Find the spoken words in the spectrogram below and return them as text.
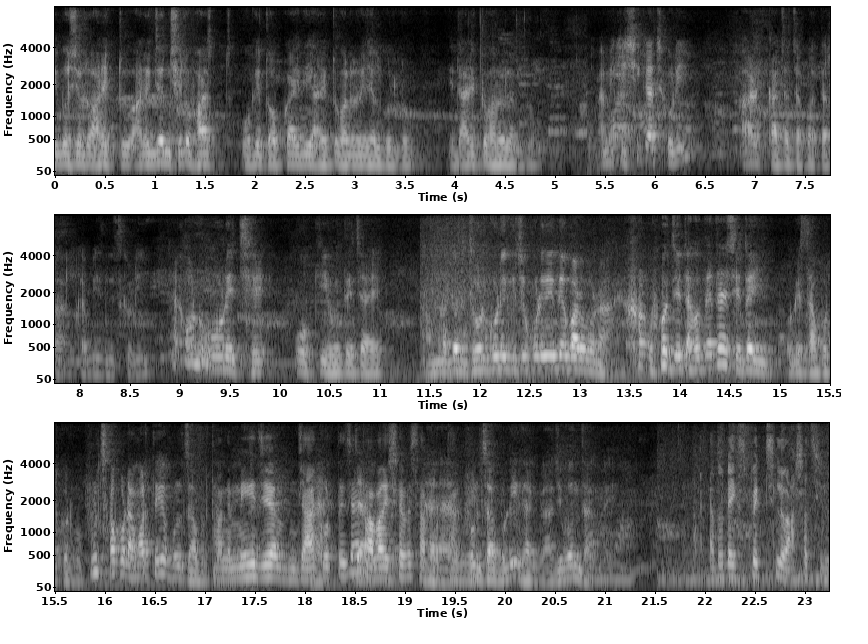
এই বছর আরেকটু আরেকজন ছিল ফার্স্ট ওকে টপকায় দিয়ে আরেকটু ভালো রেজাল্ট করল। এটা আরেকটু ভালো লাগল। আমি কৃষিকাজ করি আর কাঁচা চাপাতার হালকা বিজনেস করি। এখন ওর ইচ্ছে ও কি হতে চায়? আমরা তো জোর করে কিছু করে দিতে পারব না। এখন ও যেটা হতে চায় সেটাই ওকে সাপোর্ট করব। ফুল সাপোর্ট আমার থেকে ফুল সাপোর্ট মানে মেয়ে যে যা করতে চায় বাবা হিসাবে সাপোর্ট থাকবে। ফুল সাপোর্টই থাকবে আজীবন থাকবে। এতটা এক্সপেক্ট ছিল আশা ছিল?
